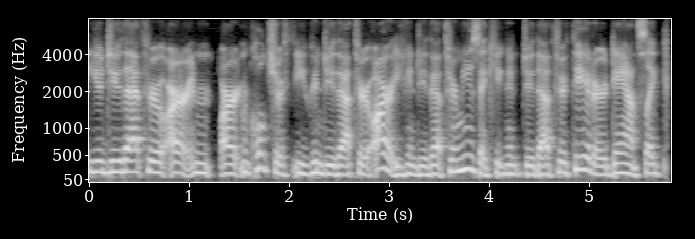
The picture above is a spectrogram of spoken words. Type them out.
You do that through art and art and culture. You can do that through art. You can do that through music. You can do that through theater, dance. Like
